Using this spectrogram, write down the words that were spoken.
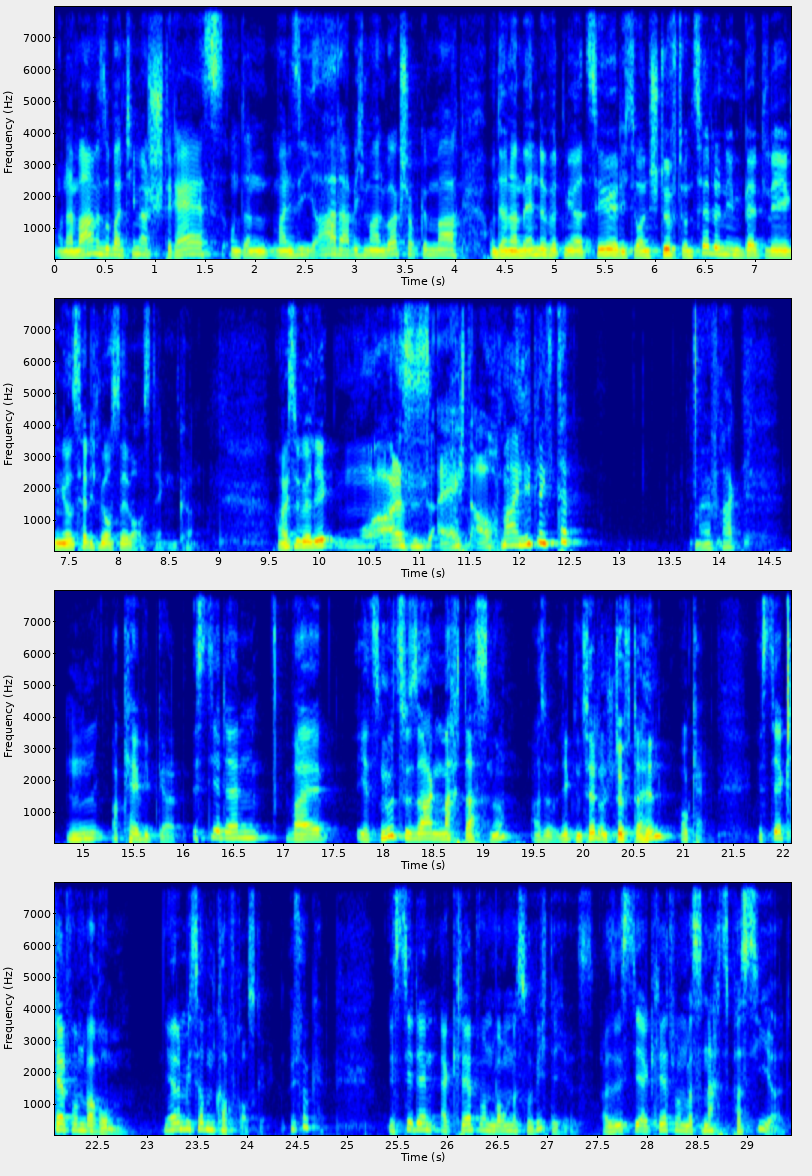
Und dann waren wir so beim Thema Stress und dann meinte sie, ja, da habe ich mal einen Workshop gemacht und dann am Ende wird mir erzählt, ich soll einen Stift und Zettel neben dem Bett legen. Das hätte ich mir auch selber ausdenken können. Da habe ich so überlegt, boah, das ist echt auch mein Lieblingstipp. Und er fragt, okay, Wiebke, ist dir denn, weil jetzt nur zu sagen, mach das, ne? Also leg einen Zettel und Stift dahin, okay. Ist dir erklärt worden, warum? Ja, dann bist du auf den Kopf rausgekriegt. Ist okay. Ist dir denn erklärt worden, warum das so wichtig ist? Also ist dir erklärt worden, was nachts passiert?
